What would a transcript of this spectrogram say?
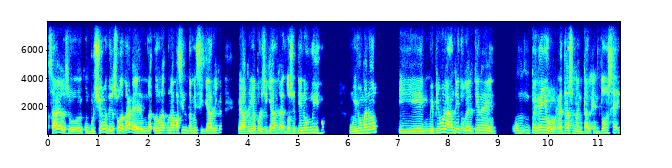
¿sabes? sus convulsiones, tiene sus ataques, es una, paciente también psiquiátrica que ha tenido por el psiquiatra, entonces tiene un hijo, un hijo menor, y mi primo Alejandrito, que él tiene un, pequeño retraso mental. Entonces,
